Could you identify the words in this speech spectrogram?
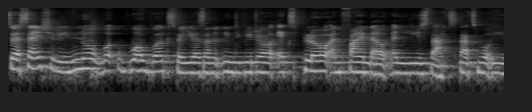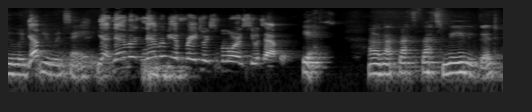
So essentially, know what, what works for you as an individual, explore and find out and use that. That's what you would Yep. you would say. Yeah, never never be afraid to explore and see what's happening. Yes. Oh, that, that's that's really good.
